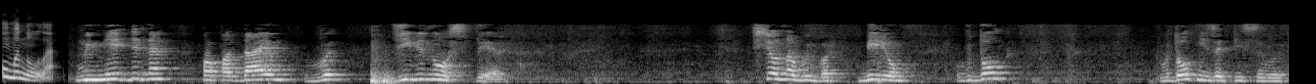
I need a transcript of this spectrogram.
у минуле. мы медленно попадаем в 90-е. Все на выбор. Берем в долг. В долг не записывают.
